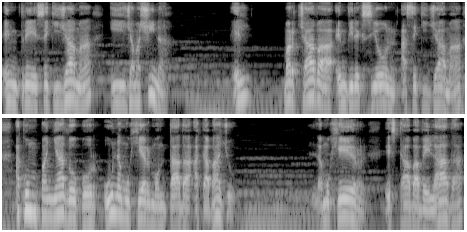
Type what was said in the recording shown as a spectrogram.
entre Sekiyama y Yamashina. Él marchaba en dirección a Sekiyama acompañado por una mujer montada a caballo. La mujer estaba velada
